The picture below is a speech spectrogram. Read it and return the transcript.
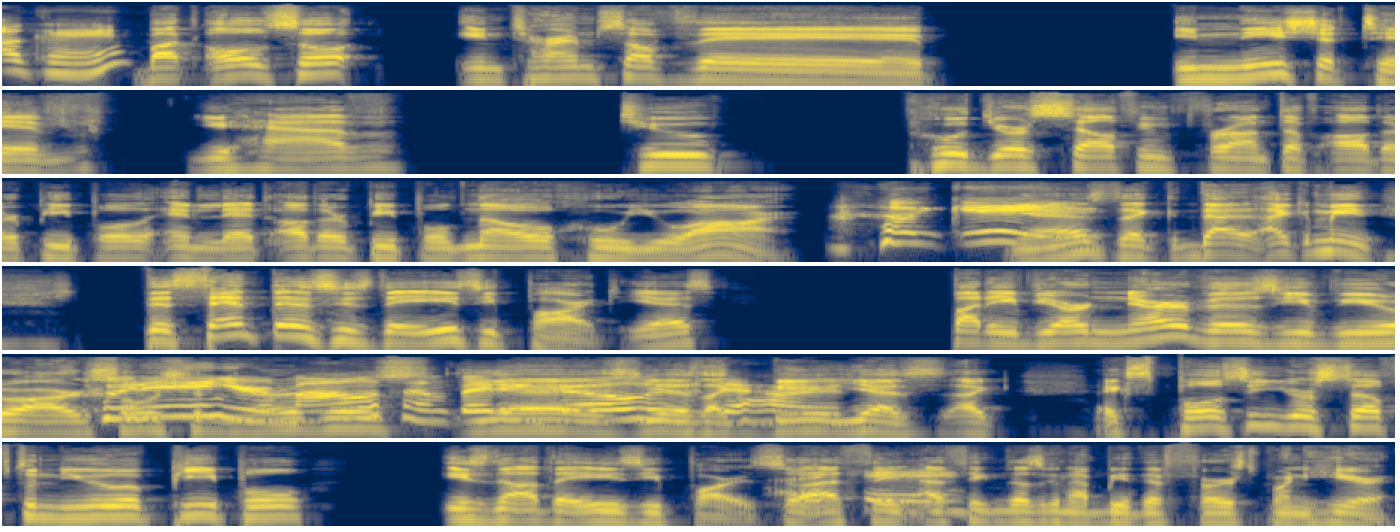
Okay. But also in terms of the initiative you have to put yourself in front of other people and let other people know who you are. Okay. Yes, like that. I mean, the sentence is the easy part. Yes. But if you're nervous, if you are Put social it in your nervous, mouth and let yes, it go. Yes, like be, yes, like exposing yourself to new people is not the easy part. So okay. I think I think that's gonna be the first one here.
